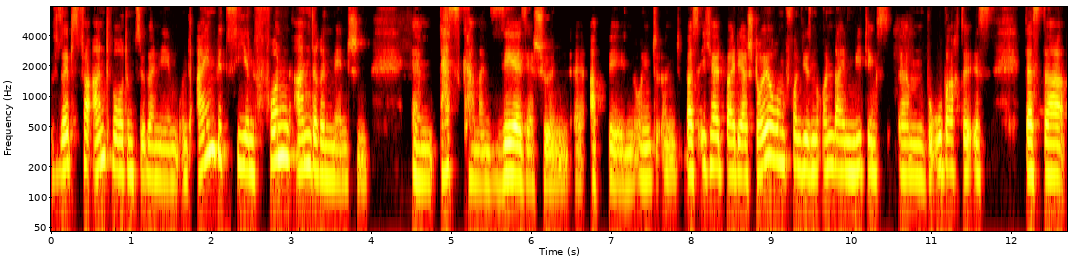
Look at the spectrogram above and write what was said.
Selbstverantwortung zu übernehmen und Einbeziehen von anderen Menschen, ähm, das kann man sehr, sehr schön äh, abbilden. Und, und was ich halt bei der Steuerung von diesen Online-Meetings ähm, beobachte, ist, dass da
